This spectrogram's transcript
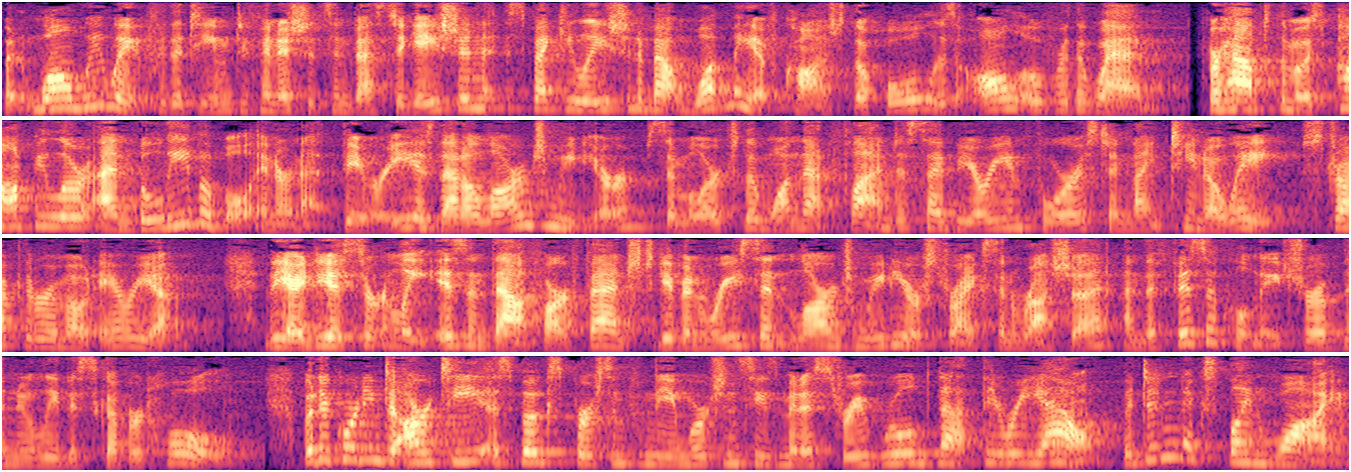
But while we wait for the team to finish its investigation, speculation about what may have caused the hole is all over the web. Perhaps the most popular and believable internet theory is that a large meteor, similar to the one that flattened a Siberian forest in 1908, struck the remote area. The idea certainly isn't that far-fetched given recent large meteor strikes in Russia and the physical nature of the newly discovered hole. But according to RT, a spokesperson from the Emergencies Ministry ruled that theory out, but didn't explain why.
